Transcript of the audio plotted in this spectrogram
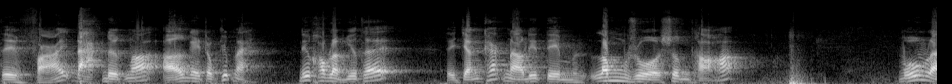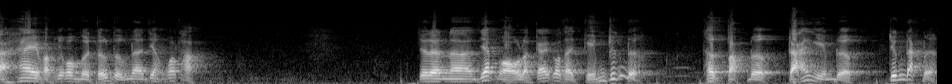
thì phải đạt được nó ở ngay trong kiếp này. Nếu không làm như thế thì chẳng khác nào đi tìm lông rùa sừng thỏ. Vốn là hai vật cho con người tưởng tượng nên chứ không có thật cho nên à, giác ngộ là cái có thể kiểm chứng được thực tập được trải nghiệm được chứng đắc được.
